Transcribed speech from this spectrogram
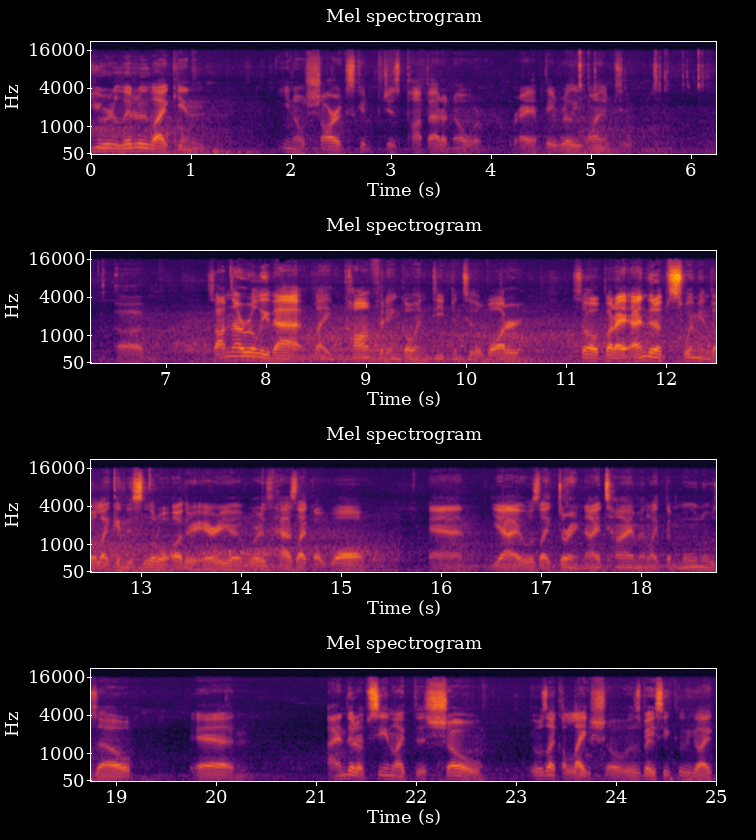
you're literally like in, you know, sharks could just pop out of nowhere, right? If they really wanted to. Um, so I'm not really that like confident going deep into the water. So, but I ended up swimming though, like in this little other area where it has like a wall, and yeah, it was like during nighttime and like the moon was out, and I ended up seeing like this show it was like a light show. It was basically like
